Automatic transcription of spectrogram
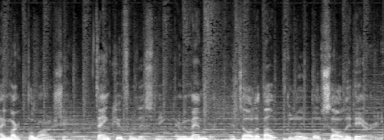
I'm Mark Belanger. Thank you for listening. And remember, it's all about global solidarity.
